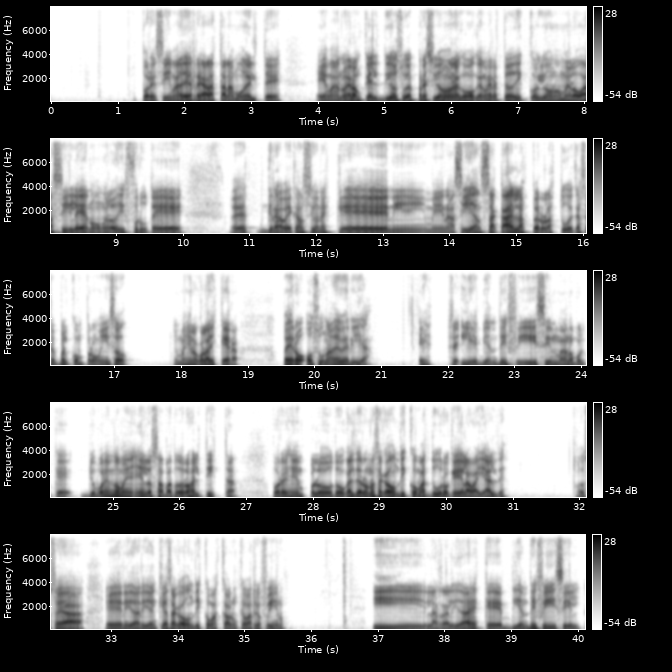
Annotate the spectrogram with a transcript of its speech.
Por encima de Real hasta la muerte. Emanuel, aunque él dio su expresión, como que mira, este disco yo no me lo vacilé, no me lo disfruté. Eh, grabé canciones que ni me nacían sacarlas, pero las tuve que hacer por compromiso. Me imagino con la disquera. Pero Osuna debería. Este, y es bien difícil, mano, porque yo poniéndome en los zapatos de los artistas, por ejemplo, Todo Calderón ha sacado un disco más duro que La Vallarde. O sea, eh, ni Darían que ha sacado un disco más cabrón que Barrio Fino. Y la realidad es que es bien difícil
